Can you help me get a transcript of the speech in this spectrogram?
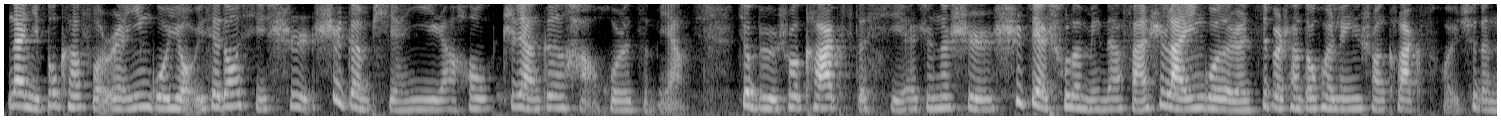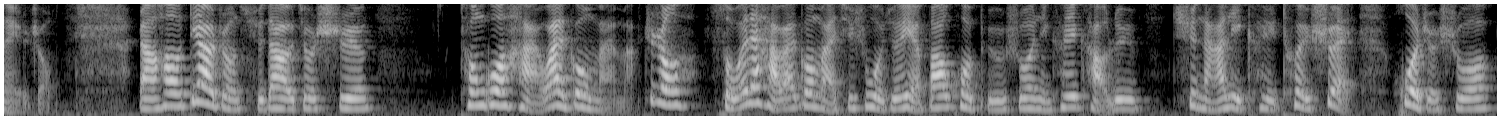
那你不可否认，英国有一些东西是是更便宜，然后质量更好或者怎么样。就比如说 Clarks 的鞋，真的是世界出了名的，凡是来英国的人，基本上都会拎一双 Clarks 回去的那一种。然后第二种渠道就是通过海外购买嘛，这种所谓的海外购买，其实我觉得也包括，比如说你可以考虑去哪里可以退税，或者说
